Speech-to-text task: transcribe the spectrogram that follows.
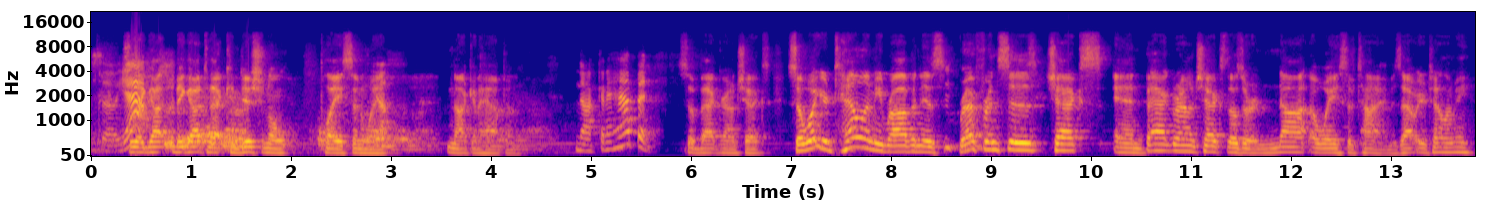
So yeah. So they got they got to that conditional place and went, yeah. not going to happen. Not going to happen. So background checks. So what you're telling me, Robin, is references checks and background checks. Those are not a waste of time. Is that what you're telling me?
